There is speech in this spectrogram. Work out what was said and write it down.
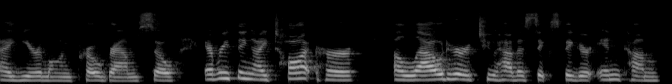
a year long program. So everything I taught her allowed her to have a six figure income,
